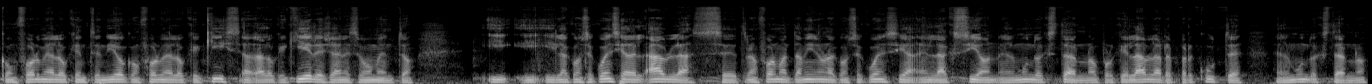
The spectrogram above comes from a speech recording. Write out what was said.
conforme a lo que entendió, conforme a lo que quis, a lo que quiere ya en ese momento. Y, la consecuencia del habla se transforma también en una consecuencia en la acción, en el mundo externo, porque el habla repercute en el mundo externo.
